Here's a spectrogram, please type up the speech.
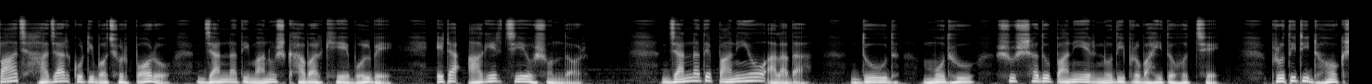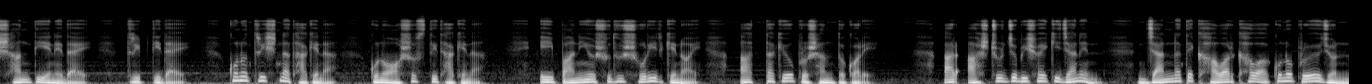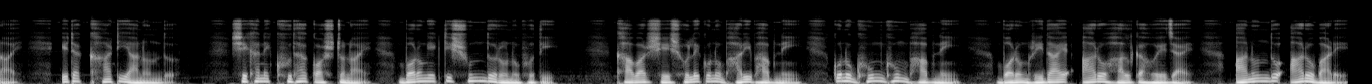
পাঁচ হাজার কোটি বছর পরও জান্নাতি মানুষ খাবার খেয়ে বলবে, এটা আগের চেয়েও সুন্দর। জান্নাতে পানীয়ও আলাদা। দুধ, মধু, সুস্বাদু পানীয়ের নদী প্রবাহিত হচ্ছে। প্রতিটি ঢোক শান্তি এনে দেয়, তৃপ্তি দেয়। কোনো তৃষ্ণা থাকে না, কোনো অস্বস্তি থাকে না। এই পানীয় শুধু শরীরকে নয়, আত্মাকেও প্রশান্ত করে। আর আশ্চর্য বিষয় কি জানেন? জান্নাতে খাওয়ার খাওয়া কোনো প্রয়োজন নয়, এটা খাঁটি আনন্দ। সেখানে ক্ষুধা কষ্ট নয়, বরং একটি সুন্দর অনুভূতি। খাবার শেষ হলে কোনো ভারী ভাব নেই, কোনো ঘুম ঘুম ভাব নেই, বরং হৃদয় আরও হালকা হয়ে যায়, আনন্দ আরও বাড়ে।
